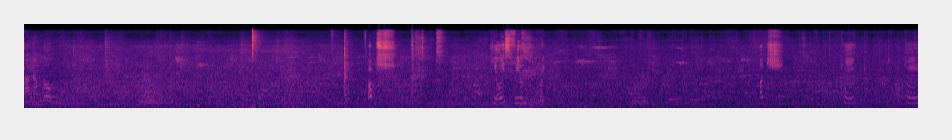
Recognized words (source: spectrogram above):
Ayam. itlog Oops. He always feels break. Okay. Okay.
